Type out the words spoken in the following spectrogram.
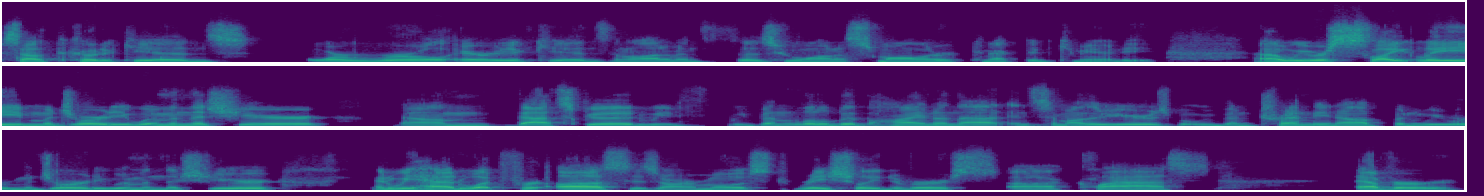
South Dakota kids or rural area kids in a lot of instances who want a smaller connected community. Uh, we were slightly majority women this year. Um, that's good. We've we've been a little bit behind on that in some other years, but we've been trending up, and we were majority women this year and we had what for us is our most racially diverse uh, class ever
